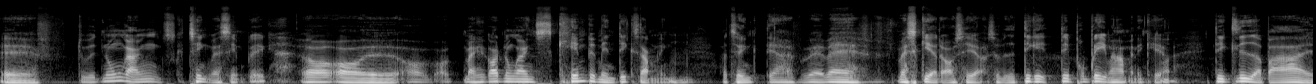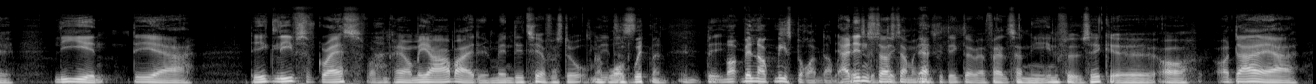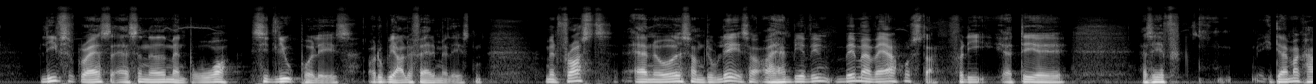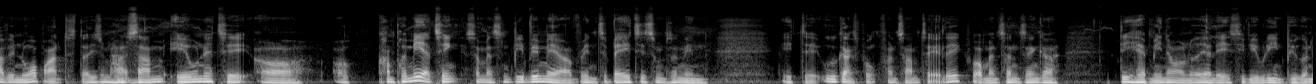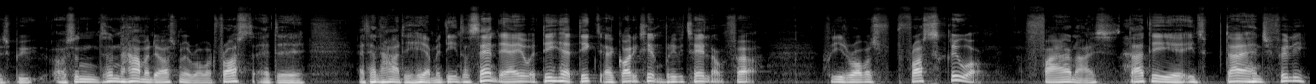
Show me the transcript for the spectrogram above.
øh, du ved, nogle gange skal ting være simple, ikke? Og, og, øh, og, og man kan godt nogle gange kæmpe med en digtsamling, mm-hmm. og tænke, det er, hvad, hvad, hvad sker der også her, og så videre. Det, det problem har man ikke her. Det glider bare øh, lige ind. Det er, det er ikke Leaves of Grass, hvor man kræver mere arbejde, men det er til at forstå. Det er Walt til- Whitman. En, det, no, vel nok mest berømte Ja, det er den største amerikanske Ja. digter i hvert fald, sådan i indflydelse, ikke? Øh, og, og der er... Leaves of Grass er sådan noget, man bruger sit liv på at læse, og du bliver aldrig færdig med at læse den. Men Frost er noget, som du læser, og han bliver ved, ved med at være hos dig, fordi at det... øh, Altså, jeg, i Danmark har vi Nordbrandt, der ligesom har samme evne til at, at komprimere ting, som man sådan bliver ved med at vende tilbage til som sådan en, et øh, udgangspunkt for en samtale, ikke? hvor man sådan tænker, det her minder om noget, jeg læste i Violinbyggernes by. Og sådan, sådan har man det også med Robert Frost, at, øh, at han har det her. Men det interessante er jo, at det her digt er et godt eksempel på det, vi talte om før. Fordi Robert Frost skriver Fire and Ice. Der er, det, øh, der er han selvfølgelig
